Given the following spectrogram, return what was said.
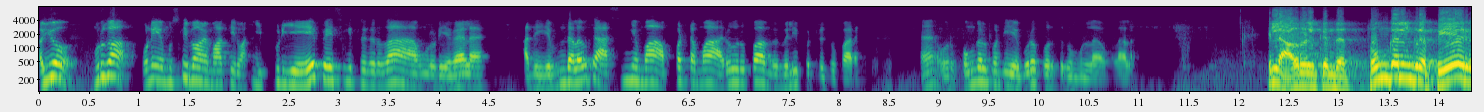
ஐயோ முருகா உன்னைய முஸ்லீமாவை மாத்திடுவான். இப்படியே பேசிக்கிட்டு இருக்கிறது தான் அவங்களுடைய வேலை. அது எந்த அளவுக்கு அசிங்கமா அப்பட்டமா அருவருப்பா வெளிப்பட்டு இருக்கு பாருங்க. அஹ், ஒரு பொங்கல் பண்டிகையை கூட பொறுத்துக்க முடியல அவங்களால. இல்ல அவர்களுக்கு இந்த பொங்கல்ங்கிற பேர்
